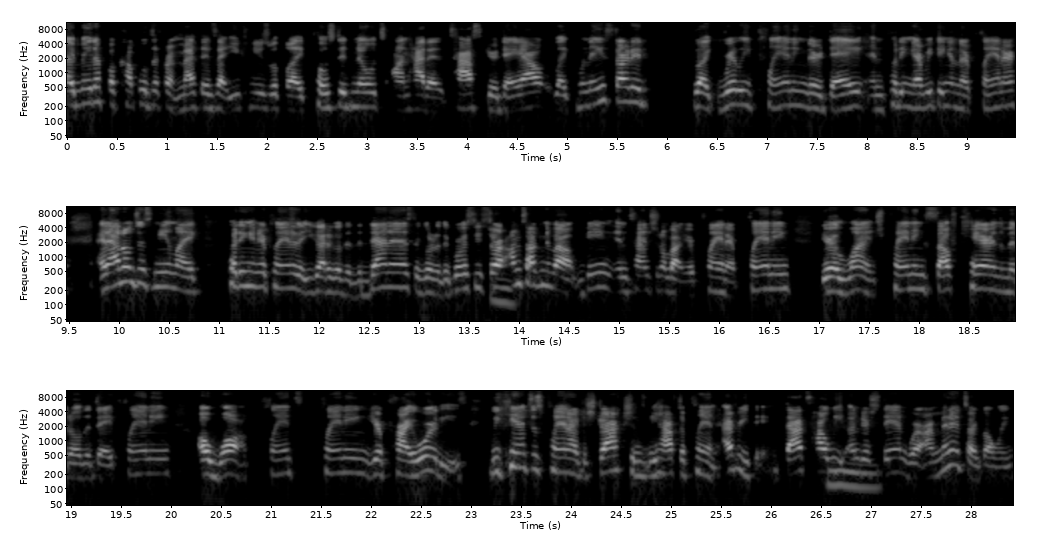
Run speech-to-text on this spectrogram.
I made up a couple different methods that you can use with like posted notes on how to task your day out. Like when they started like really planning their day and putting everything in their planner, and I don't just mean like putting in your planner that you got to go to the dentist and go to the grocery store. Mm. I'm talking about being intentional about your planner, planning your lunch, planning self care in the middle of the day, planning a walk, plan, planning your priorities. We can't just plan our distractions. We have to plan everything. That's how we mm. understand where our minutes are going.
